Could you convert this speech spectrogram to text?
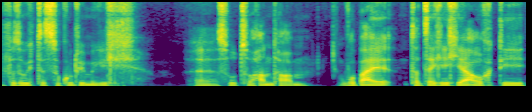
versuche ich das so gut wie möglich äh, so zu handhaben. Wobei tatsächlich ja auch die,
